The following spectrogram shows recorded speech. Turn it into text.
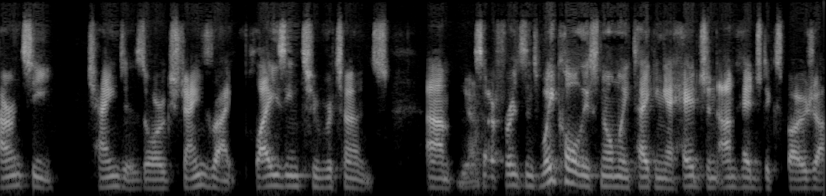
currency changes or exchange rate plays into returns. Um, yeah. So, for instance, we call this normally taking a hedged and unhedged exposure.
